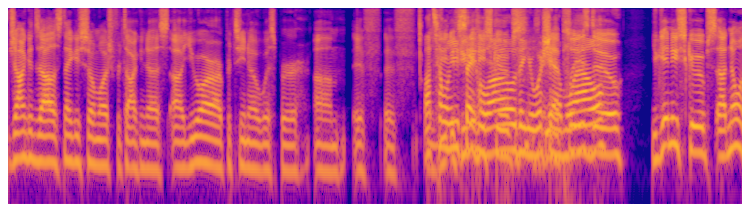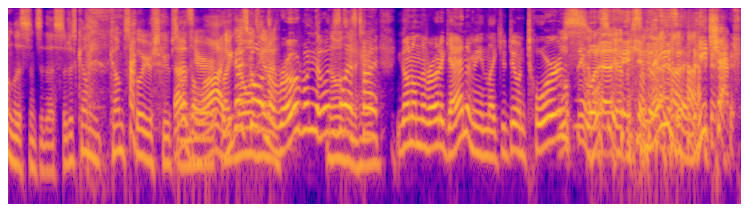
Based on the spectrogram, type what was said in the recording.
John Gonzalez, thank you so much for talking to us. Uh, you are our Pitino whisperer. Um, if if I'll tell him if you say get any hello, that you're wishing yeah, him please well. do. You get any scoops? Uh, no one listens to this, so just come come spill your scoops. That on is a here. lot. Like, you guys no go on the gonna- road. When, when's no the last gonna time you going on the road again? I mean, like you're doing tours. We'll see Yeah, what we'll happens. It's amazing. He check.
